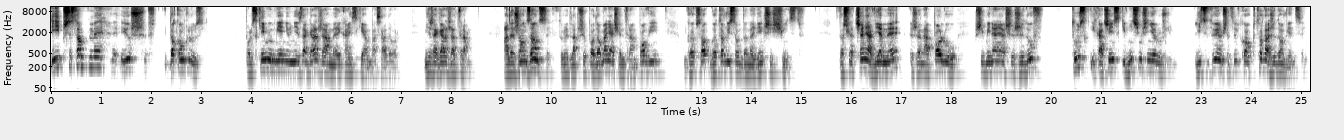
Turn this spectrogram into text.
I przystąpmy już do konkluzji. Polskiemu mieniu nie zagraża amerykański ambasador, nie zagraża Trump, ale rządzący, którzy dla przypodobania się Trumpowi gotowi są do największych świństw. Z doświadczenia wiemy, że na polu przyminania się Żydów Tusk i Kaczyński w niczym się nie różnią. Licytują się tylko, kto da Żydom więcej.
